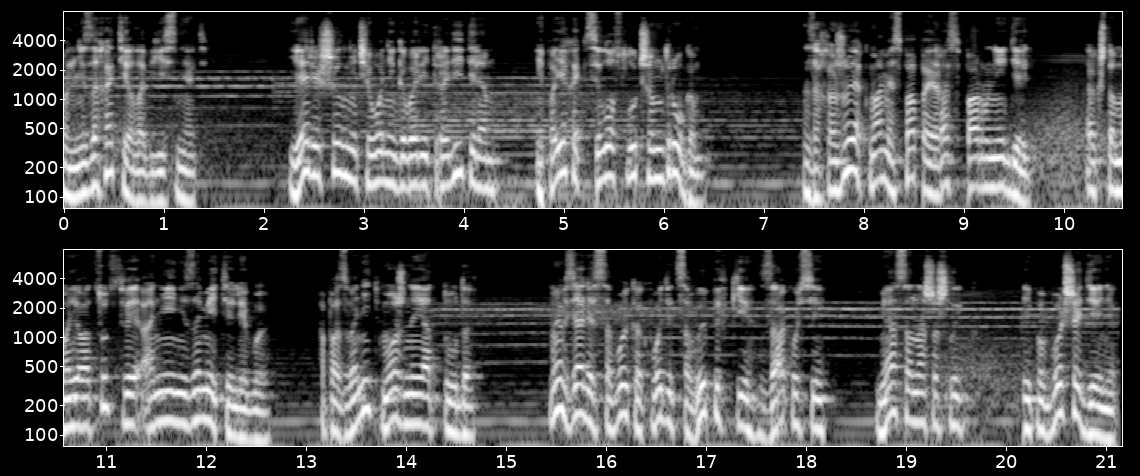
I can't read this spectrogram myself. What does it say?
он не захотел объяснять. Я решил ничего не говорить родителям и поехать в село с лучшим другом. Захожу я к маме с папой раз в пару недель, так что мое отсутствие они и не заметили бы, а позвонить можно и оттуда. Мы взяли с собой, как водится, выпивки, закуси, мясо на шашлык и побольше денег,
